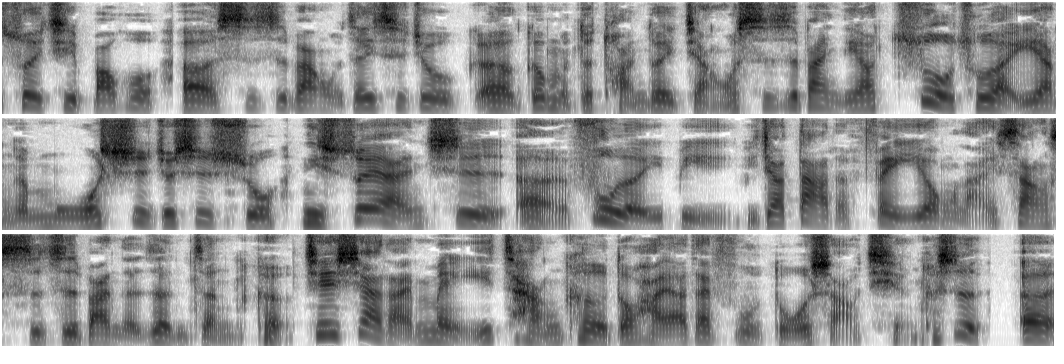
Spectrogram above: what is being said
所以，其实包括呃师资班，我这一次就呃跟我们的团队讲，我师资班一定要做出来一样的模式，就是说，你虽然是呃付了一笔比较大的费用来上师资班的认证课，接下来每一堂课都还要再付多少钱？可是呃。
